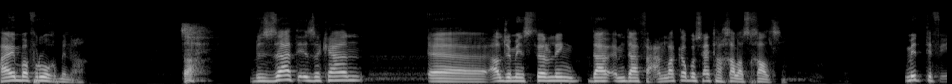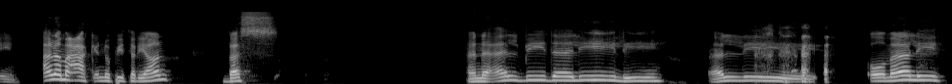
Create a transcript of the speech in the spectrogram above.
هاي مفروغ منها. صح. بالذات إذا كان آه الجيمين ستيرلينج دا مدافع عن لقبه ساعتها خلص خالصة. متفقين. أنا معك إنه بيتر يان بس أنا قلبي دليلي قال لي أومالي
